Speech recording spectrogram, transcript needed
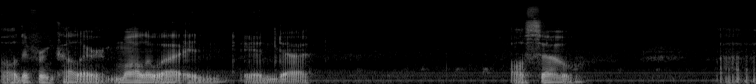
All different color. Malawa and, and uh, also uh,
